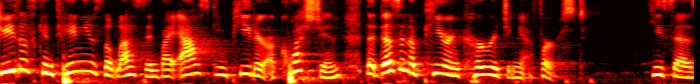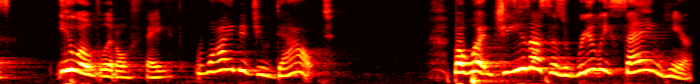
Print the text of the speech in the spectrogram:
Jesus continues the lesson by asking Peter a question that doesn't appear encouraging at first. He says, You of little faith, Why did you doubt? But what Jesus is really saying here,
